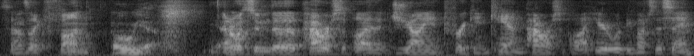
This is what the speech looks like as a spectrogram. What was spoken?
Sounds like fun. Oh yeah. yeah. And I would assume the power supply, the giant freaking can power supply here, would be much the same.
